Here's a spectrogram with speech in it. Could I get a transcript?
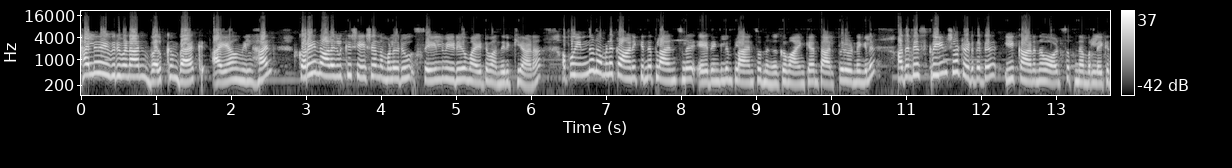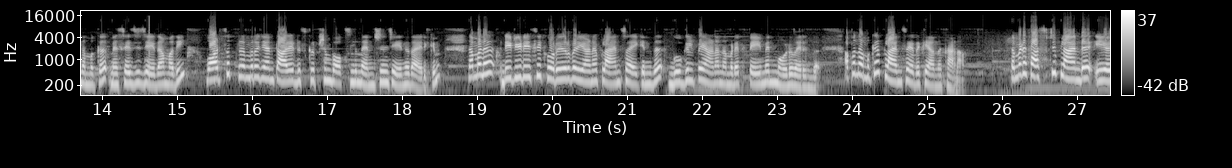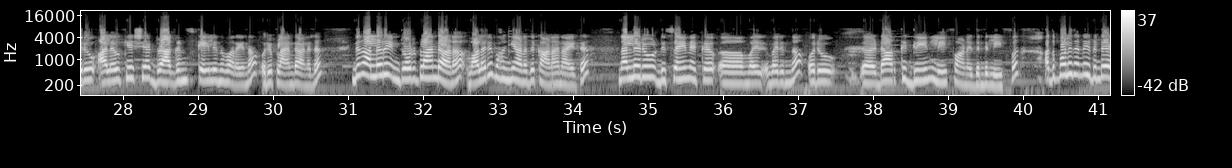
Hello every everyone and welcome back I am Milhan കുറേ നാളുകൾക്ക് ശേഷം നമ്മളൊരു സെയിൽ വീഡിയോ ആയിട്ട് വന്നിരിക്കുകയാണ്. അപ്പോൾ ഇന്ന് നമ്മൾ കാണിക്കുന്ന പ്ലാൻസിൽ ഏതെങ്കിലും പ്ലാൻസ് നിങ്ങൾക്ക് വാങ്ങിക്കാൻ താല്പര്യമുണ്ടെങ്കിൽ അതിന്റെ സ്ക്രീൻഷോട്ട് എടുത്തിട്ട് ഈ കാണുന്ന വാട്സപ്പ് നമ്പറിലേക്ക് നമുക്ക് മെസ്സേജ് ചെയ്താൽ മതി. വാട്സപ്പ് നമ്പർ ഞാൻ താഴെ ഡിസ്ക്രിപ്ഷൻ ബോക്സിൽ മെൻഷൻ ചെയ്യുന്നതായിരിക്കും. നമ്മൾ D T D C courier വഴിയാണ് പ്ലാൻസ് അയക്കുന്നത്. ഗൂഗിൾ പേ ആണ് നമ്മുടെ പേയ്മെന്റ് മോഡ് വരുന്നത്. അപ്പോൾ നമുക്ക് പ്ലാൻസ് ഏതൊക്കെയാണെന്ന് കാണാം. നമ്മുടെ ഫസ്റ്റ് പ്ലാന്റ് ഈ ഒരു അലോക്കേഷ്യ ഡ്രാഗൺ സ്കെയിൽ എന്ന് പറയുന്ന ഒരു പ്ലാന്റ് ആണിത്. ഇത് നല്ലൊരു ഇൻഡോർ പ്ലാന്റ് ആണ്. വളരെ ഭംഗിയാണ് ഇത് കാണാനായിട്ട്. നല്ലൊരു ഡിസൈൻ ഒക്കെ വരുന്ന ഒരു ഡാർക്ക് ഗ്രീൻ ലീഫാണ് ഇതിന്റെ ലീഫ് അതുപോലെ തന്നെ ഇതിന്റെ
